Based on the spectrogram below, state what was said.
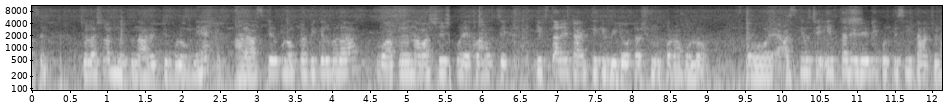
আছেন। চলে আসলাম নতুন আরও একটি ব্লগ নিয়ে। আর আজকের ব্লগটা বিকেলবেলা, তো আসলে নামাজ শেষ করে এখন হচ্ছে ইফতারের টাইম থেকে ভিডিওটা শুরু করা হলো। তো আজকে হচ্ছে ইফতারি রেডি করতেছি, তার জন্য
